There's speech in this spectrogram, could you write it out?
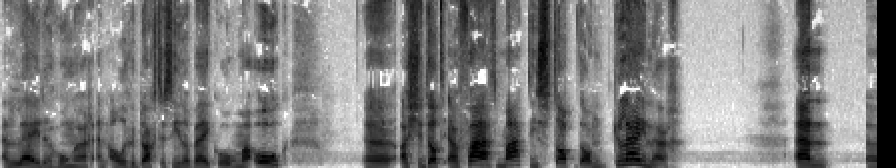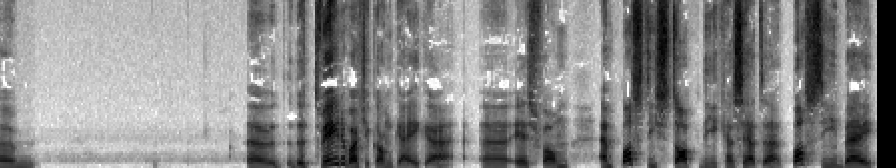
en lijden, honger en alle gedachten die daarbij komen. Maar ook, als je dat ervaart, maak die stap dan kleiner. En um, de tweede wat je kan kijken uh, is van, en past die stap die ik ga zetten, past die bij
